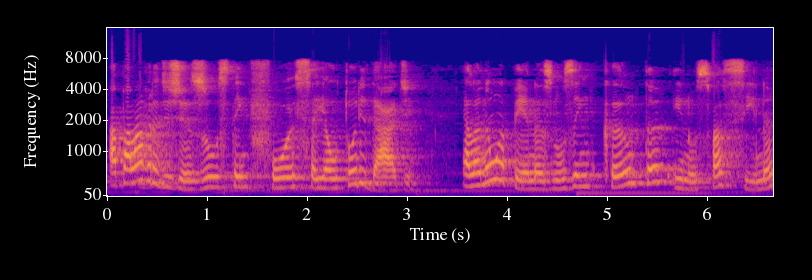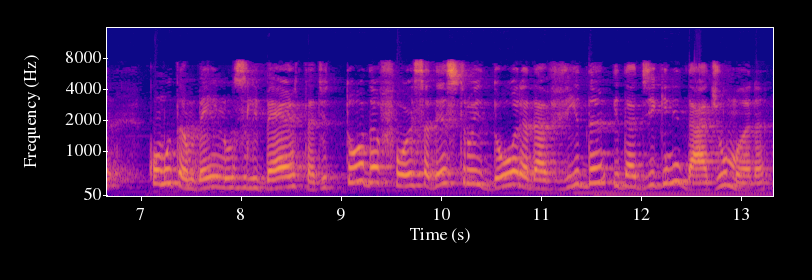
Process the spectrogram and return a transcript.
A palavra de Jesus tem força e autoridade. Ela não apenas nos encanta e nos fascina, como também nos liberta de toda a força destruidora da vida e da dignidade humana,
